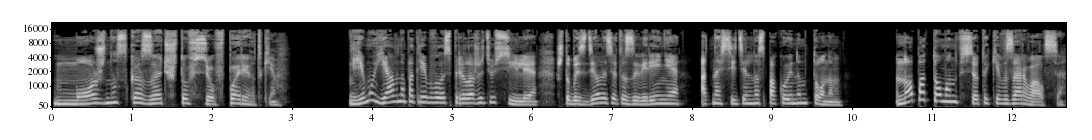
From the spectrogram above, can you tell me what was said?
«Можно сказать, что все в порядке». Ему явно потребовалось приложить усилия, чтобы сделать это заверение относительно спокойным тоном. Но потом он все-таки взорвался.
